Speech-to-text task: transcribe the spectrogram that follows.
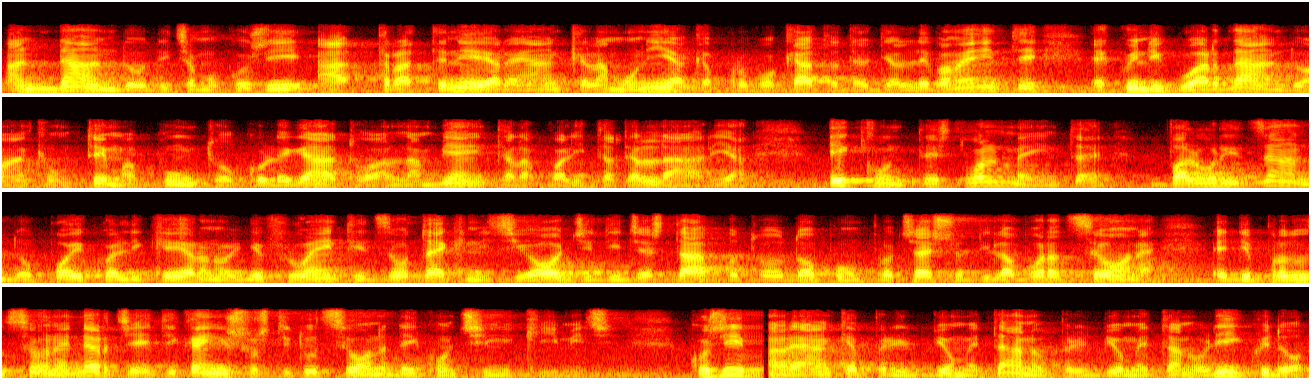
andando diciamo così, a trattenere anche l'ammoniaca provocata dagli allevamenti e quindi guardando anche un tema appunto collegato all'ambiente, alla qualità dell'aria e contestualmente valorizzando poi quelli che erano gli effluenti zootecnici oggi di Gestapoto dopo un processo di lavorazione e di produzione energetica in sostituzione dei concimi chimici. Così vale anche per il biometano, per il biometano liquido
